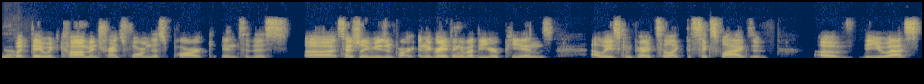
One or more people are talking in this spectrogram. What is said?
Yeah. But they would come and transform this park into this uh, essentially amusement park. And the great thing about the Europeans, at least compared to like the Six Flags of of the U.S.,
